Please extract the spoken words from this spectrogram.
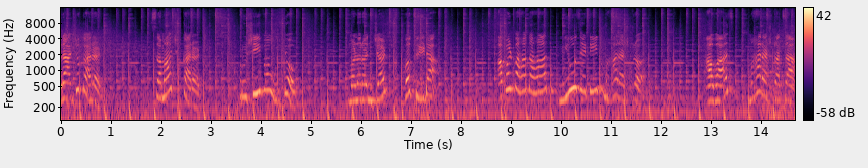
राजकारण समाजकारण कृषी व उद्योग मनोरंजन व क्रीडा. आपण पाहत आहात न्यूज एटीन महाराष्ट्र. आवाज महाराष्ट्राचा.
